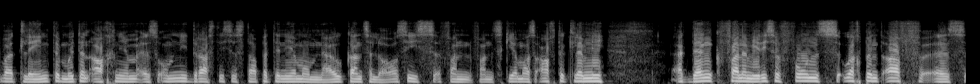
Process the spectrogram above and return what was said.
wat lente moet in ag neem is om nie drastiese stappe te neem om nou kansellasies van van skemas af te klim nie. Ek dink van 'n mediese fonds oogpunt af is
